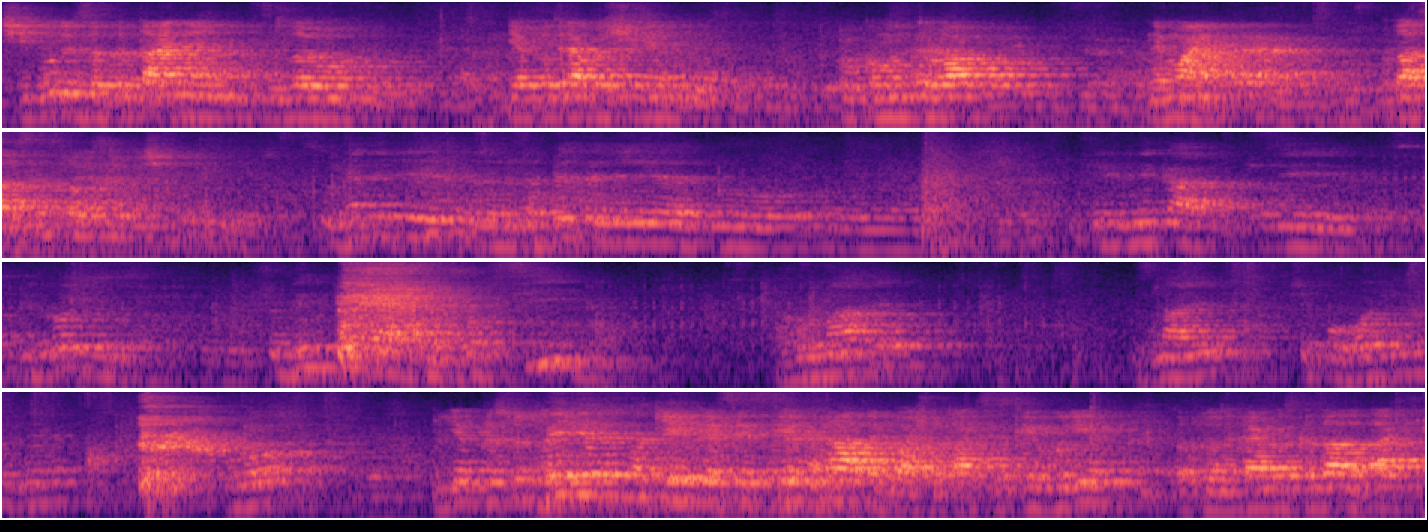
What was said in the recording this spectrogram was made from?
Чи будуть запитання, можливо, є потреба, що він прокоментував? Немає. Будь ласка, Станіслав Васильович. У мене є е, запитання є до е, керівника цієї підрозділу, щоб він показав, що всі громади знають чи погоджені з ними про Є присутні кілька сільських рад, я бачу, так, сільських голів. Тобто, нехай ви сказали, так,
